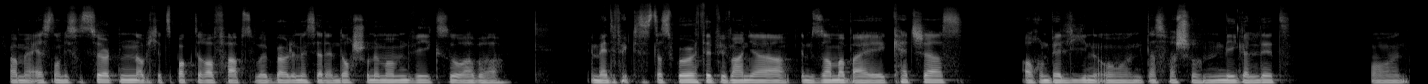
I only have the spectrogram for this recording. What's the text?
Ich war mir erst noch nicht so certain, ob ich jetzt Bock darauf habe, so, weil Berlin ist ja dann doch schon immer ein Weg, so, aber im Endeffekt ist das worth it. Wir waren ja im Sommer bei Catchers, auch in Berlin, und das war schon mega lit. Und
